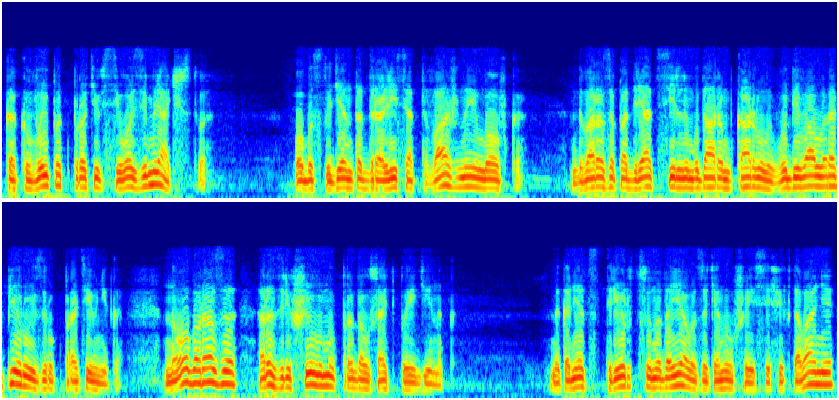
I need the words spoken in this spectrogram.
как выпад против всего землячества. Оба студента дрались отважно и ловко. Два раза подряд сильным ударом Карл выбивал рапиру из рук противника, но оба раза разрешил ему продолжать поединок. Наконец Трирцу надоело затянувшееся фехтование,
